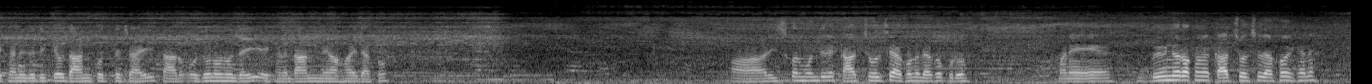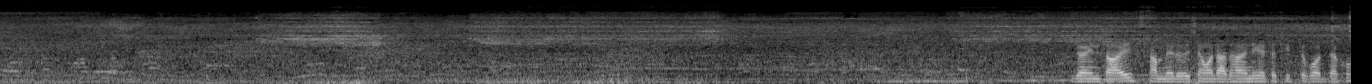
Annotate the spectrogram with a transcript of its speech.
এখানে যদি কেউ দান করতে চাই তার ওজন অনুযায়ী এখানে দান নেওয়া হয়, দেখো। আর ইস্কন মন্দিরে কাজ চলছে এখনও, দেখো পুরো। মানে বিভিন্ন রকমের কাজ চলছে, দেখো এখানে। জয়ন্তায় সামনে রয়েছে আমার রাধারানীর একটা চিত্রপট, দেখো।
